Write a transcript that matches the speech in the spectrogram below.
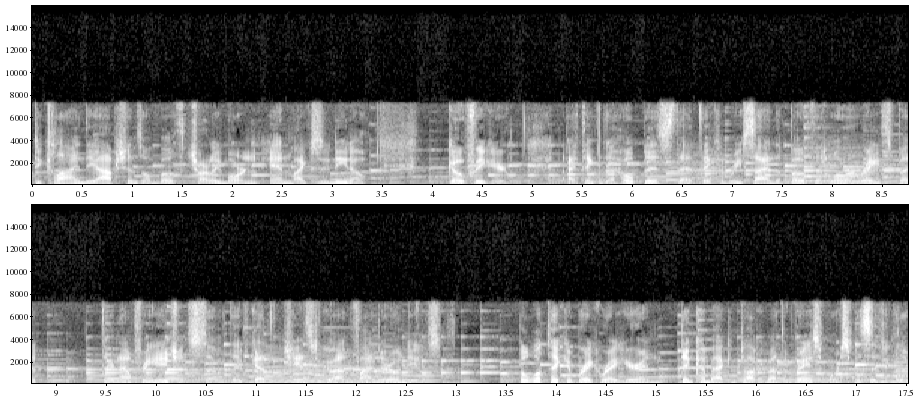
decline the options on both Charlie Morton and Mike Zunino. Go figure. I think the hope is that they can re sign them both at lower rates, but they're now free agents, so they've got the chance to go out and find their own deals. But we'll take a break right here and then come back and talk about the Braves more specifically.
